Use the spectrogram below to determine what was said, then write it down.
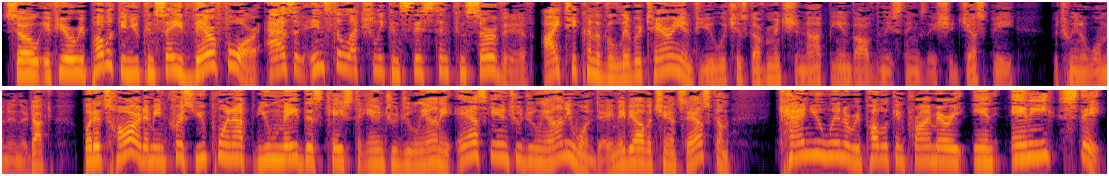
So if you're a Republican, you can say, therefore, as an intellectually consistent conservative, I take kind of the libertarian view, which is government should not be involved in these things. They should just be between a woman and their doctor. But it's hard. I mean, Chris, you point out you made this case to Andrew Giuliani. Ask Andrew Giuliani one day. Maybe I'll have a chance to ask him. Can you win a Republican primary in any state,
